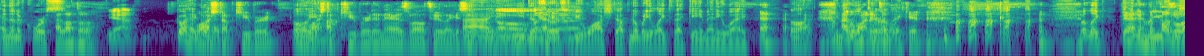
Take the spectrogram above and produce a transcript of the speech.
and then of course, I love the Yeah. Go ahead. washed go ahead. up Q*bert. Oh, the washed yeah. up Q*bert in there as well too. Like it's just Ah, brilliant. Oh he deserves to be washed up. Nobody liked that game anyway. Oh, I wanted terribly. to like it. But like Yeah, Ken and the Ryu puzzle finishing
